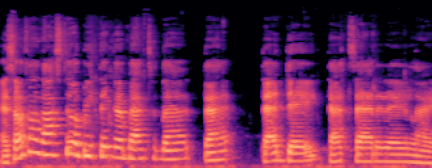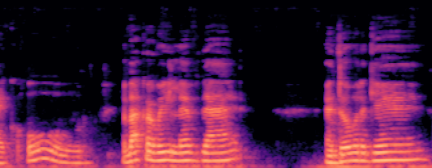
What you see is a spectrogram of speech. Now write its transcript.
and sometimes I still be thinking back to that that that day, that Saturday, like, oh, if I could relive that and do it again.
